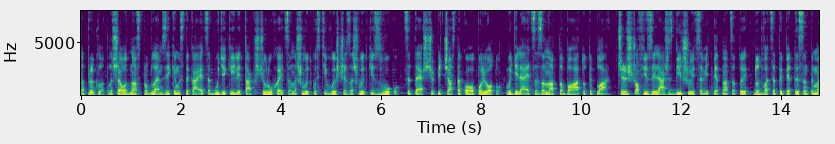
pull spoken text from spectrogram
Наприклад, лише одна з проблем, з якими стикається будь-який літак, що рухається на швидкості вище за швидкість звуку, це те, що під час такого польоту виділяється занадто багато тепла, через що фюзеляж збільшується від 15 до 25 см.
